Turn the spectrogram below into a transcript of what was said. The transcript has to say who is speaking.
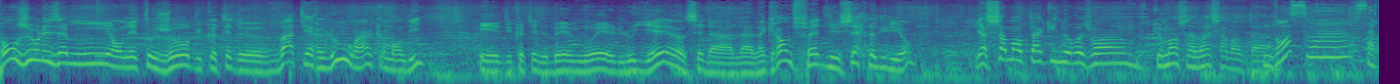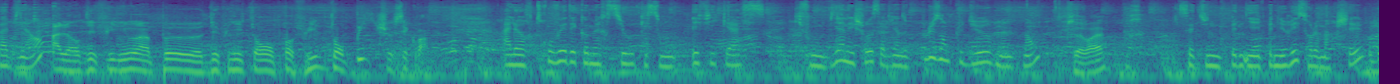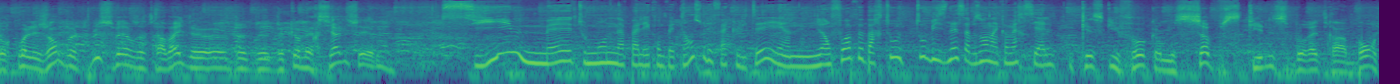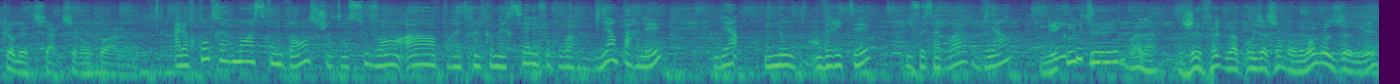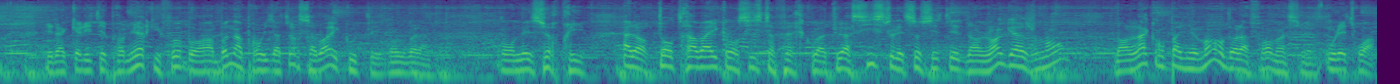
Speaker 1: Bonjour les amis, on est toujours du côté de Waterloo, hein, comme on dit, et du côté de BMW Louillet, c'est la, la- la grande fête du Cercle du Lion. Il y a Samantha qui nous rejoint. Comment ça va Samantha?
Speaker 2: Bonsoir, ça va bien?
Speaker 1: Alors définis-nous un peu, définis ton profil, ton pitch, c'est quoi?
Speaker 2: Alors, trouver des commerciaux qui sont efficaces, qui font bien les choses, ça devient de plus en plus dur maintenant.
Speaker 1: C'est vrai?
Speaker 2: C'est une pénu- pénurie sur le marché.
Speaker 1: Pourquoi les gens veulent plus faire ce travail de, de- de- de commercial.
Speaker 2: Si, mais tout le monde n'a pas les compétences ou les facultés et il en faut un peu partout. Tout business a besoin d'un commercial.
Speaker 1: Qu'est-ce qu'il faut comme soft skills pour être un bon commercial selon toi alors
Speaker 2: Alors, contrairement à ce qu'on pense, j'entends souvent Ah, pour être un commercial, il faut pouvoir bien parler. Eh Bien, non. En vérité, il faut savoir bien écouter.
Speaker 1: Voilà. J'ai fait de l'improvisation pendant de nombreuses années et la qualité première qu'il faut pour un bon improvisateur, savoir écouter. Donc voilà. On est surpris. Alors, ton travail consiste à faire quoi? Tu assistes les sociétés dans l'engagement, dans l'accompagnement ou dans la formation? Ou les trois?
